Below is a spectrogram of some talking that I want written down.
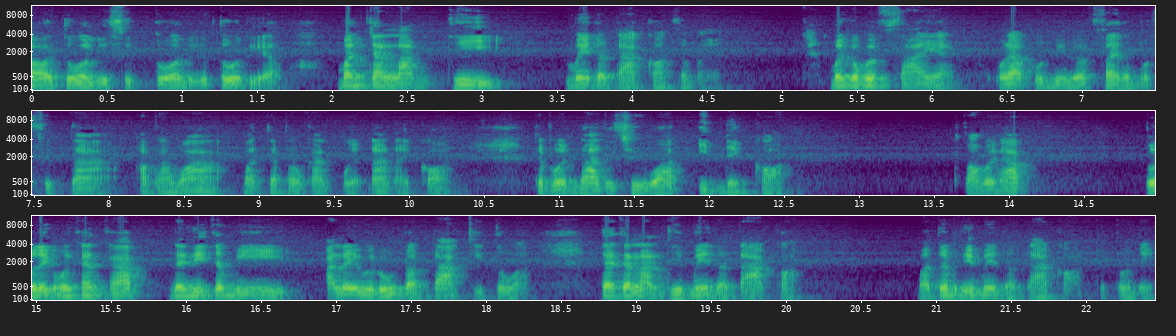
ร้อยตัวหรือสิบตัวหรือตัวเดียว มันจะ run ที่ main dart ก่อนเสมอ เหมือนกับเว็บไซต์อะเวลาคุณมีเว็บไซต์ทั้งหมดสิบหน้าคำถามว่ามันจะทำการเปิดหน้าไหนก่อน จะเปิดหน้าที่ชื่อว่า index ก่อนต้องไหมครับ ตัวนี้ก็เหมือนกันครับ ในนี้จะมีอะไรไม่รู้ dot dart กี่ตัว แต่จะ run ที่ main dot dart ก่อน มาเริ่มที่ main dot dart ก่อนตัวนี้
